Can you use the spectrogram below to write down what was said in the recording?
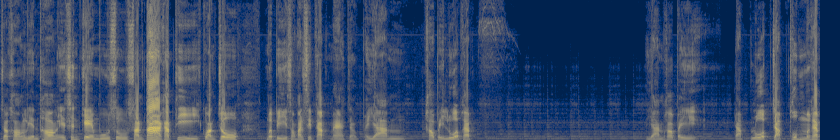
เจ้าของเหรียญทองเอเชียนเกมวูซูซานต้าครับที่กวางโจเมื่อปี 2010 ครับแม่จะพยายามเข้าไปรวบครับ พยายามเข้าไปจับรวบจับทุ่มนะครับ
